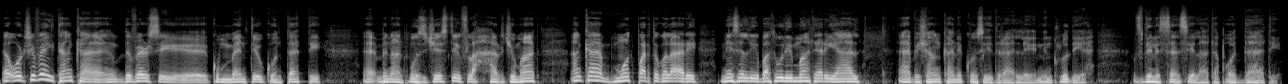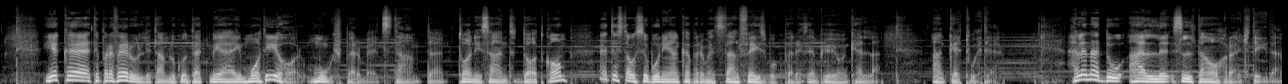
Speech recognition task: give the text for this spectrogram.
Eh, u rċivejt anka eh, diversi eh, kummenti u kuntatti minnant mużiċisti fl-aħħar ġumat, anka b'mod partikolari nizel li batuli materjal biex anka nikkonsidra li ninkludih f'din is-sensiela ta' poddati. Jekk ti preferu li tagħmlu kuntatt miegħi mod ieħor mhux permezz ta' tonisant.com, tistgħu sibuni anka permezz tal-Facebook pereżempju jew inkella anke Twitter. Ħalli naddu għal silta oħra ġdida.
